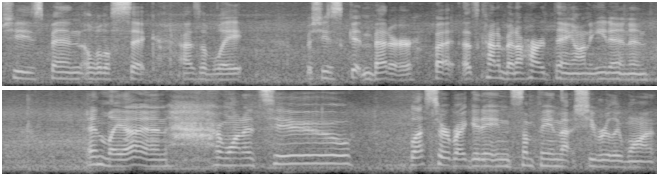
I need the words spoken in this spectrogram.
she's been a little sick as of late but she's getting better but that's kind of been a hard thing on Eden and and Leia and I wanted to bless her by getting something that she really want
